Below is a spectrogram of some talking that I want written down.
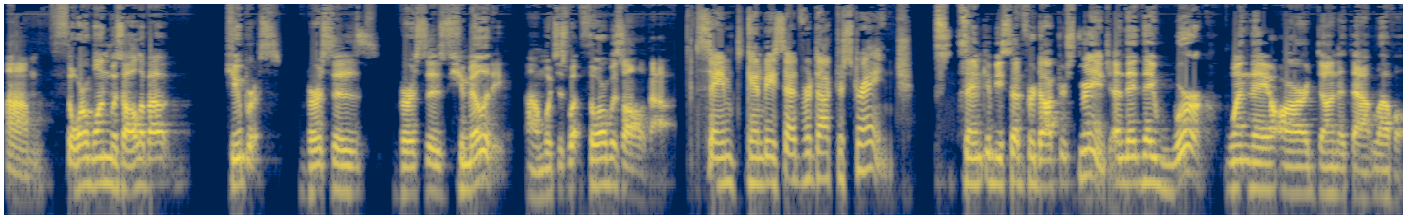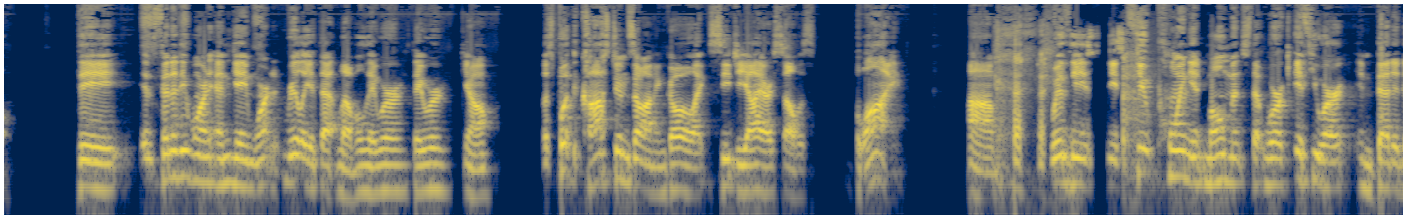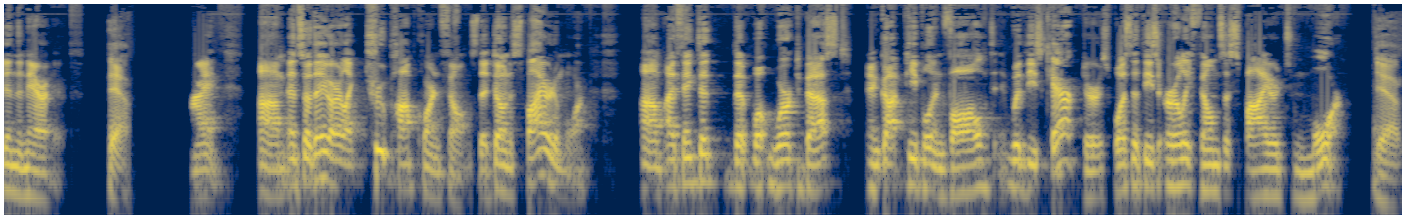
Um, Thor one was all about hubris versus versus humility, um, which is what Thor was all about. Same can be said for Doctor Strange. Same can be said for Doctor Strange, and they, they work when they are done at that level. The Infinity War and Endgame weren't really at that level. They were they were you know let's put the costumes on and go like CGI ourselves blind. Um, with these these few poignant moments that work if you are embedded in the narrative. Yeah. Right. Um, and so they are like true popcorn films that don't aspire to more. Um, I think that that what worked best and got people involved with these characters was that these early films aspired to more. Yeah.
